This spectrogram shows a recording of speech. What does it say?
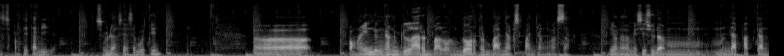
seperti tadi sudah saya sebutin. Uh, pemain dengan gelar Ballon d'Or terbanyak sepanjang masa. Lionel Messi sudah mendapatkan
